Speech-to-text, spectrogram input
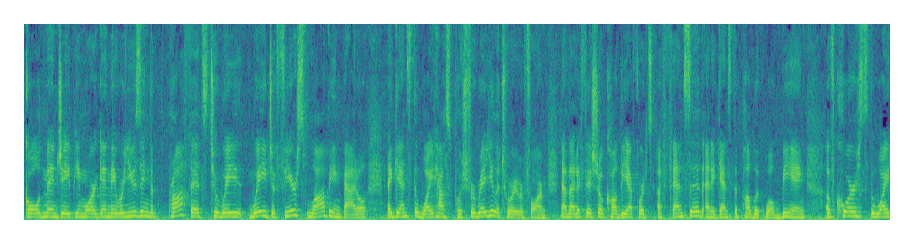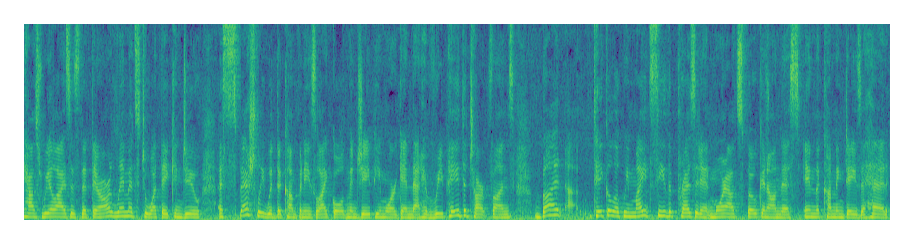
Goldman, JP Morgan, they were using the profits to wage a fierce lobbying battle against the White House push for regulatory reform. Now, that official called the efforts offensive and against the public well being. Of course, the White House realizes that there are limits to what they can do, especially with the companies like Goldman, JP Morgan that have repaid the TARP funds. But uh, take a look, we might see the president more outspoken on this in the coming days ahead.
